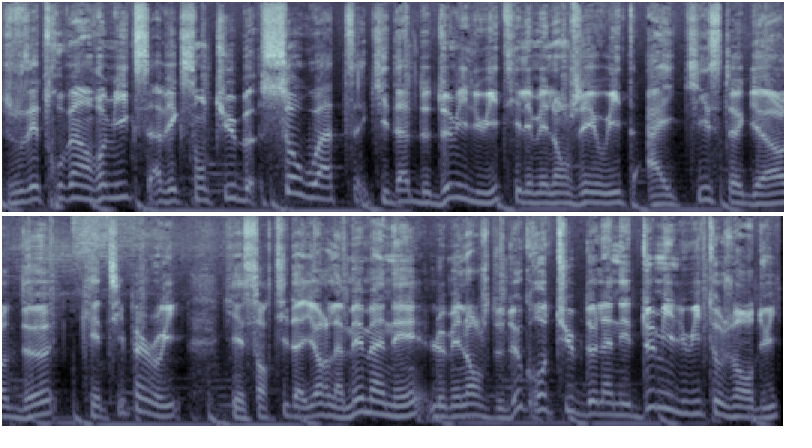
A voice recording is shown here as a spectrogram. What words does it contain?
Je vous ai trouvé un remix avec son tube So What qui date de 2008. Il est mélangé au hit I Kissed a Girl de Katy Perry qui est sorti d'ailleurs la même année. Le mélange de deux gros tubes de l'année 2008 aujourd'hui.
